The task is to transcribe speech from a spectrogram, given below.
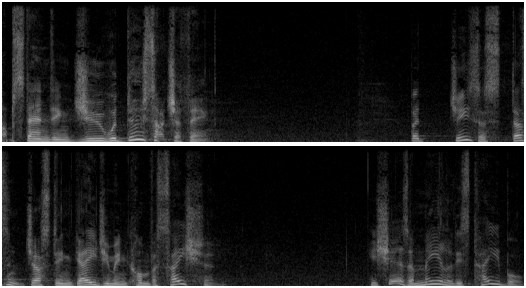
upstanding Jew would do such a thing. But Jesus doesn't just engage him in conversation, he shares a meal at his table,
